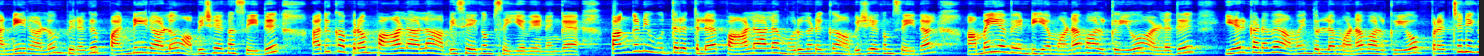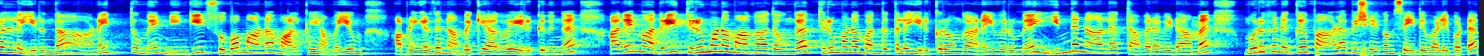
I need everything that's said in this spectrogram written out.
தண்ணீராலும் பிறகு பன்னீராலும் அபிஷேகம் செய்து அதுக்கப்புறம் பாலால் அபிஷேகம் செய்ய வேணுங்க. பங்குனி உத்தரத்தில் பாலால் முருகனுக்கு அபிஷேகம் செய்தால் அமைய வேண்டிய மன வாழ்க்கையோ அல்லது ஏற்கனவே அமைந்துள்ள மன வாழ்க்கையோ பிரச்சனைகளில் இருந்தால் அனைத்துமே நீங்கி சுபமான வாழ்க்கை அமையும் அப்படிங்கிறது நம்பிக்கையாகவே இருக்குதுங்க. அதே மாதிரி திருமணமாகாதவங்க திருமண பந்தத்தில் இருக்கிறவங்க அனைவருமே இந்த நாளை தவற விடாமல் முருகனுக்கு பாலாபிஷேகம் செய்து வழிபட்ட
